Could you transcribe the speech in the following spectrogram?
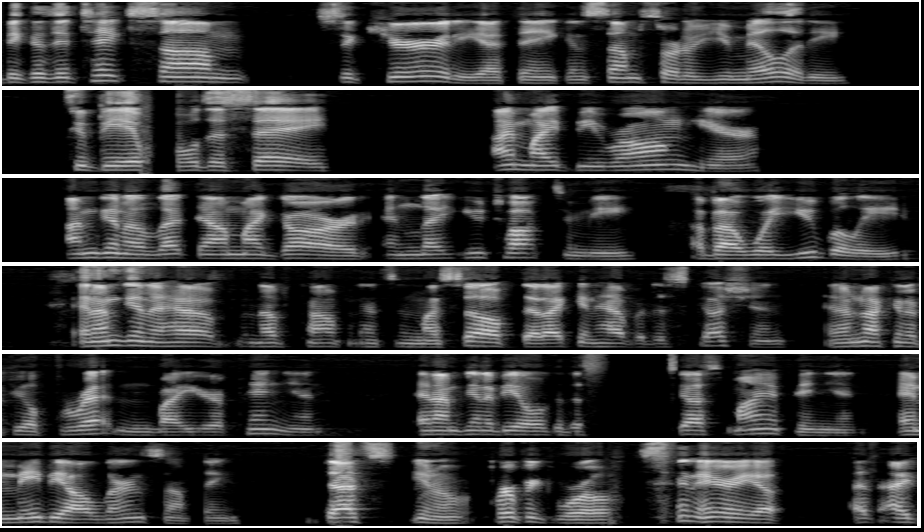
Because it takes some security, I think, and some sort of humility to be able to say, I might be wrong here. I'm going to let down my guard and let you talk to me about what you believe. And I'm going to have enough confidence in myself that I can have a discussion and I'm not going to feel threatened by your opinion. And I'm going to be able to discuss my opinion and maybe I'll learn something. That's, you know, perfect world scenario. I, I,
